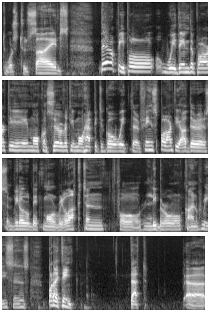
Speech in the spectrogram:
towards two sides. There are people within the party more conservative, more happy to go with the Finns party. Others a little bit more reluctant for liberal kind of reasons. But I think that uh,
